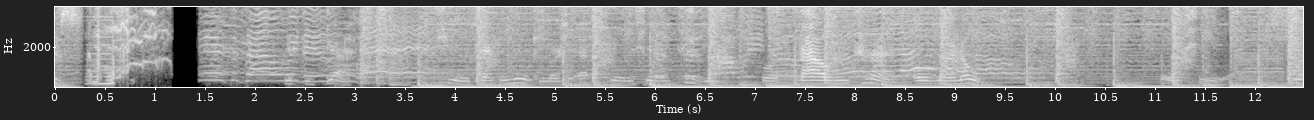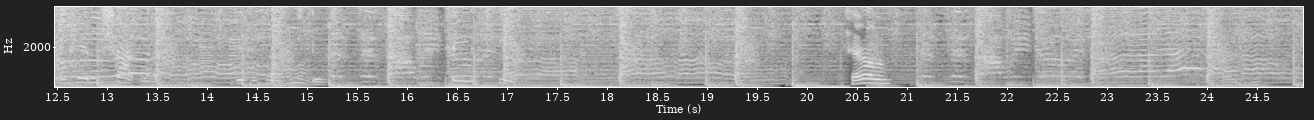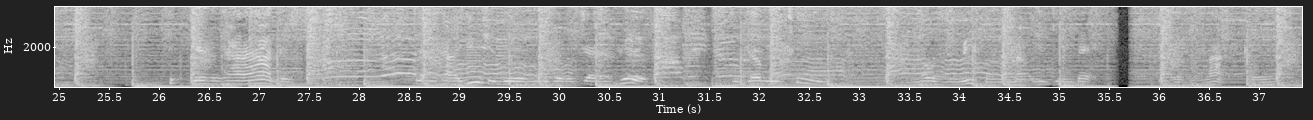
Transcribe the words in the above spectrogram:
This is guy. Shooting a Jackson Hewitt commercial after seeing the shit on TV for a thousand times over and over. So shit, go ahead and shot me. This is how he do it. Taking the kid. Tell him. This is how I do. This is how you should do it go to Jackson Hewitt. Do W-2 and knows the refund amount you getting back. That's a lot, cuz.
